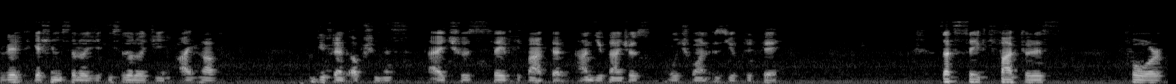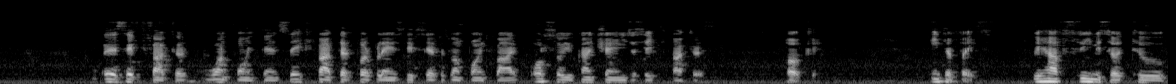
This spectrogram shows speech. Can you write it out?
verification methodology, I have different options. I choose safety factor and you can choose which one is you prefer. That safety factor is for uh, safety factor 1.10 safety factor for plane safe surface 1.5 also you can change the safety factors okay. Interface. We have three methods to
